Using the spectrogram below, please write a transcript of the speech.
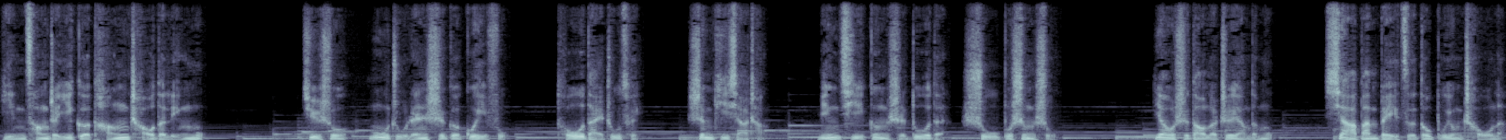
隐藏着一个唐朝的陵墓，据说墓主人是个贵妇，头戴珠翠，身披霞氅，名气更是多的数不胜数。要是到了这样的墓，下半辈子都不用愁了。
